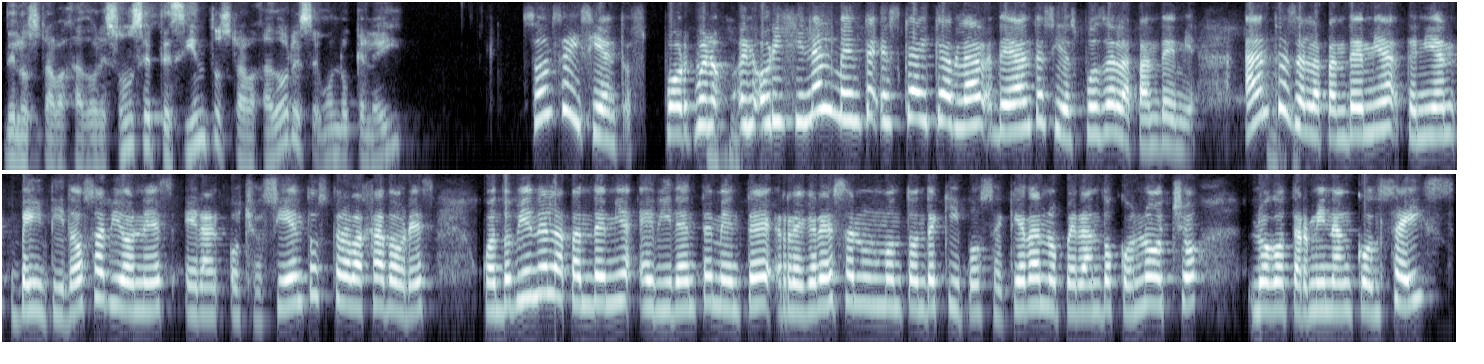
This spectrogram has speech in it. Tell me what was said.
de los trabajadores? Son 700 trabajadores, según lo que leí. Son 600. Por, bueno, originalmente es que hay que hablar de antes y después de la pandemia. Antes de la pandemia tenían 22 aviones, eran 800 trabajadores. Cuando viene la pandemia, evidentemente regresan un montón de equipos, se quedan operando con 8, luego terminan con 6,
